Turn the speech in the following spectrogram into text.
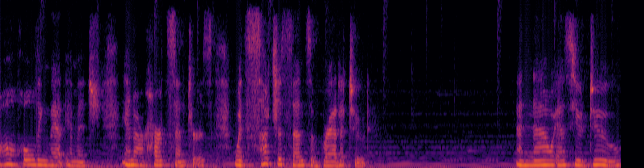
all holding that image in our heart centers with such a sense of gratitude. And now, as you do,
